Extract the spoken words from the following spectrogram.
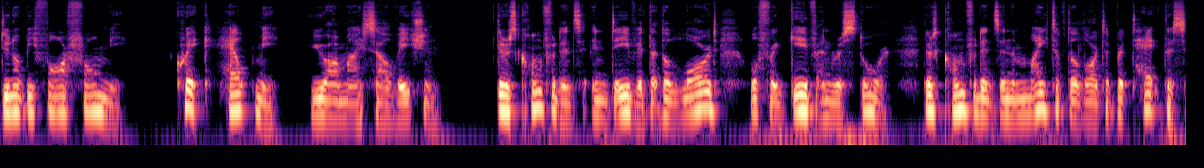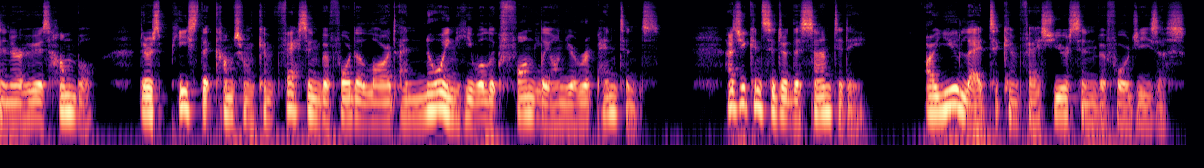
do not be far from me. Quick, help me, you are my salvation. There's confidence in David that the Lord will forgive and restore. There's confidence in the might of the Lord to protect the sinner who is humble. There's peace that comes from confessing before the Lord and knowing He will look fondly on your repentance. As you consider this psalm today, are you led to confess your sin before Jesus?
